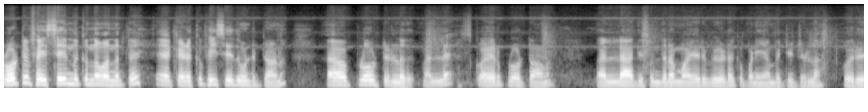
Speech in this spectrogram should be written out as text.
പ്ലോട്ട് ഫേസ് ചെയ്ത് നിൽക്കുന്ന വന്നിട്ട് കിഴക്ക് ഫേസ് ചെയ്തുകൊണ്ടിട്ടാണ് പ്ലോട്ട് ഉള്ളത്. നല്ല സ്ക്വയർ പ്ലോട്ടാണ് നല്ല അതിസുന്ദരമായ ഒരു വീടൊക്കെ പണിയാൻ പറ്റിയിട്ടുള്ള ഒരു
